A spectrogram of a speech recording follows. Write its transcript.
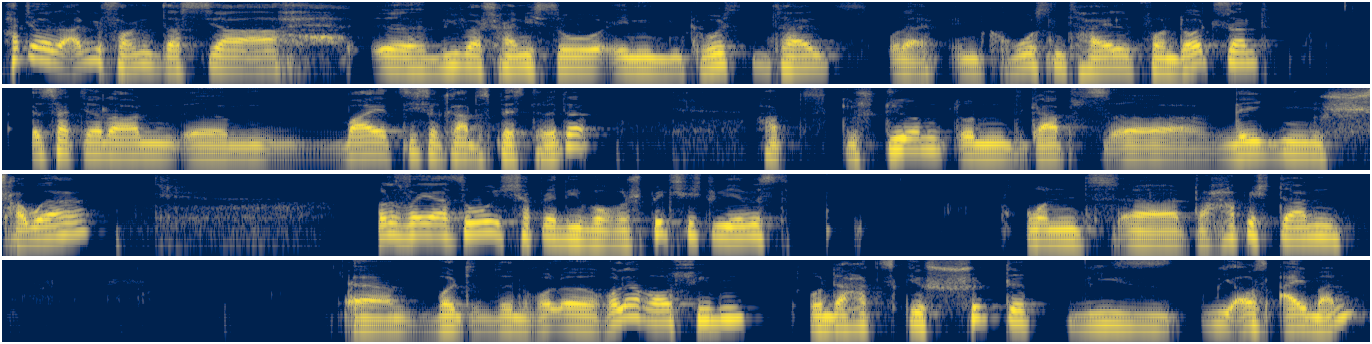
hat ja heute angefangen, dass ja äh, wie wahrscheinlich so im größten Teils oder im großen Teil von Deutschland es hat ja dann ähm, war jetzt nicht so gerade das beste Wetter, hat gestürmt und gab's äh, Regenschauer. Und es war ja so, ich habe ja die Woche Spätschicht, wie ihr wisst. Und äh, da habe ich dann äh, wollte den Roller, Roller rausschieben und da hat's geschüttet wie, wie aus Eimern.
